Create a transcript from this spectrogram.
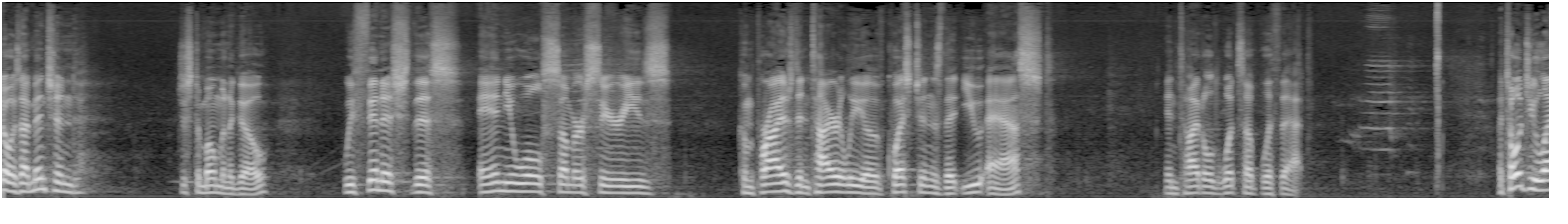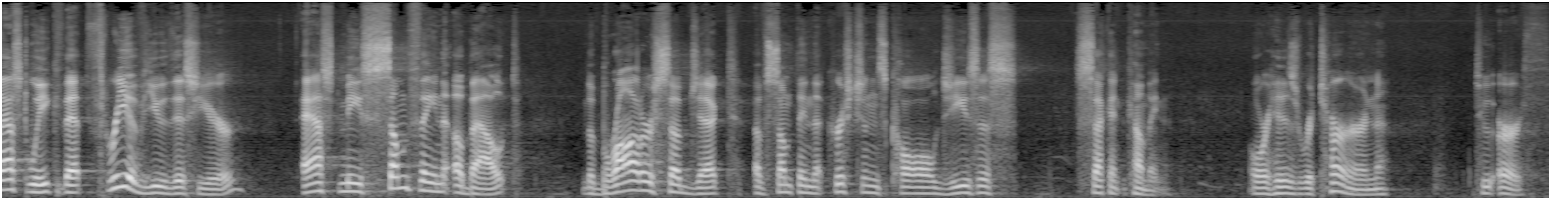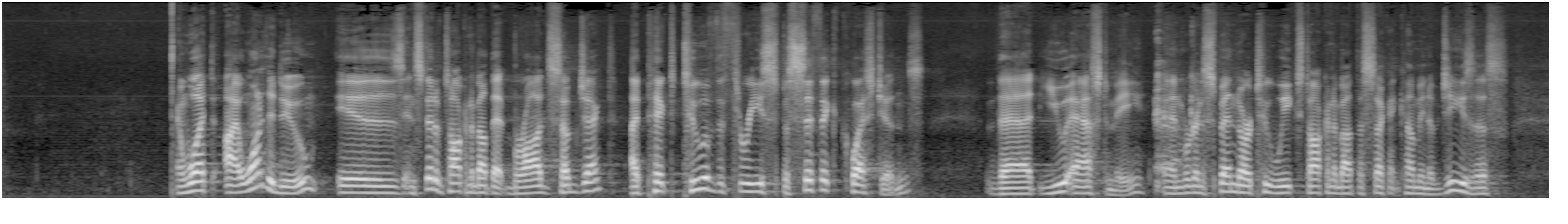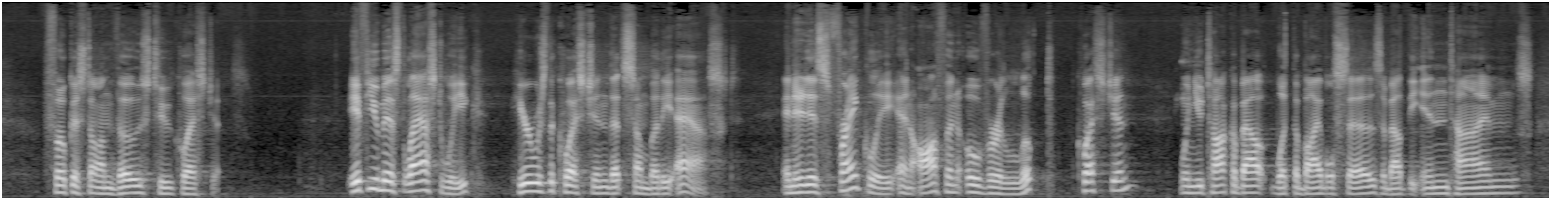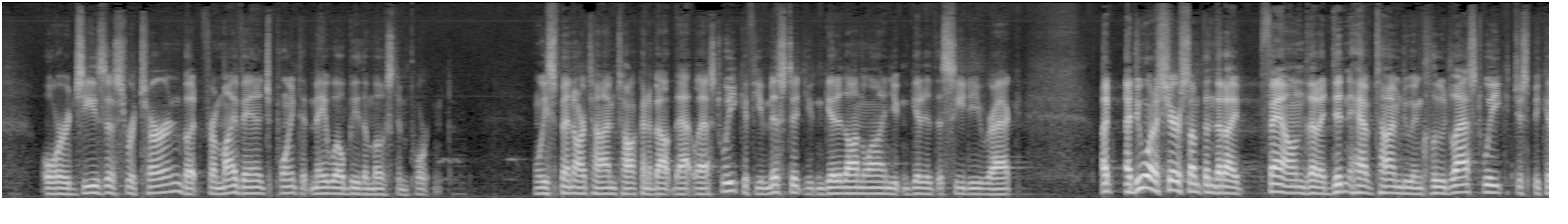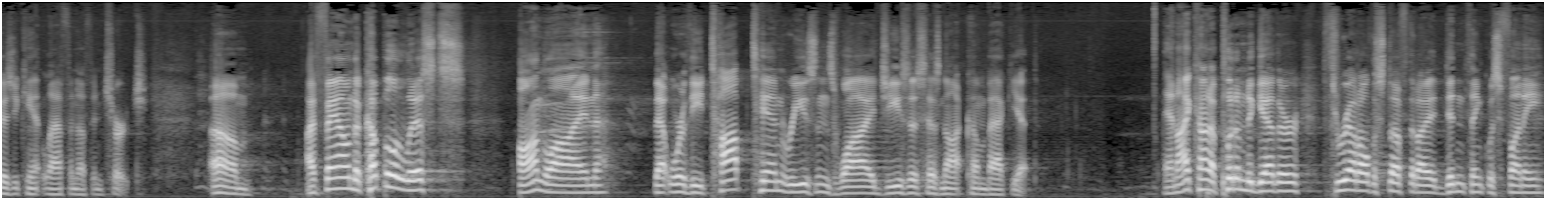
So, as I mentioned just a moment ago, we finished this annual summer series comprised entirely of questions that you asked, entitled What's Up with That? I told you last week that three of you this year asked me something about the broader subject of something that Christians call Jesus' second coming or his return to earth. And what I wanted to do is instead of talking about that broad subject, I picked two of the three specific questions that you asked me, and we're going to spend our two weeks talking about the second coming of Jesus, focused on those two questions. If you missed last week, here was the question that somebody asked. And it is frankly an often overlooked question when you talk about what the Bible says about the end times or Jesus' return, but from my vantage point, it may well be the most important. We spent our time talking about that last week. If you missed it, you can get it online, you can get it at the CD rack. I, I do want to share something that I found that I didn't have time to include last week just because you can't laugh enough in church. Um, I found a couple of lists online that were the top 10 reasons why Jesus has not come back yet. And I kind of put them together, threw out all the stuff that I didn't think was funny,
